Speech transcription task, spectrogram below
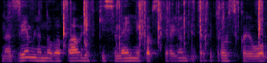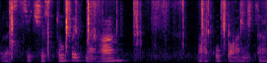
на землю Новопавлівки, Синельниковський район Дніпропетровської області? Чи ступить нога окупанта?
